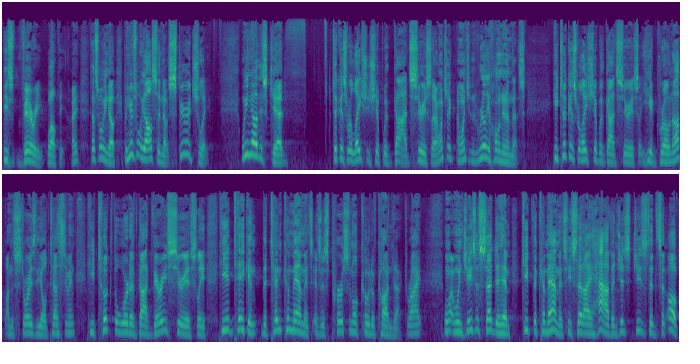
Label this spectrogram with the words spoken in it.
he's very wealthy, right? That's what we know. But here's what we also know spiritually. We know this kid took his relationship with God seriously. I want, you, I want you to really hone in on this. He took his relationship with God seriously. He had grown up on the stories of the Old Testament. He took the Word of God very seriously. He had taken the Ten Commandments as his personal code of conduct, right? When Jesus said to him, Keep the commandments, he said, I have. And Jesus said, Oh,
